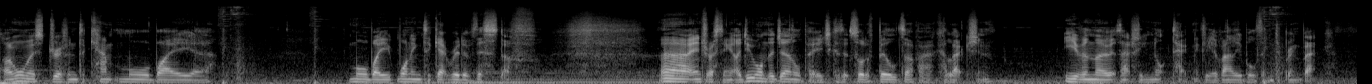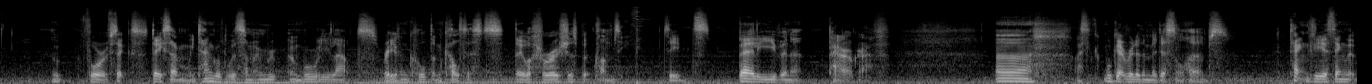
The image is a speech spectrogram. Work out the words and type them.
So I'm almost driven to camp more by uh, more by wanting to get rid of this stuff. Uh, interesting. I do want the journal page because it sort of builds up our collection, even though it's actually not technically a valuable thing to bring back. Oop, Four of six. Day seven. We tangled with some unru- unruly louts. Raven called them cultists. They were ferocious but clumsy. See, it's barely even a paragraph. Uh, I think we'll get rid of the medicinal herbs. Technically, a thing that.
